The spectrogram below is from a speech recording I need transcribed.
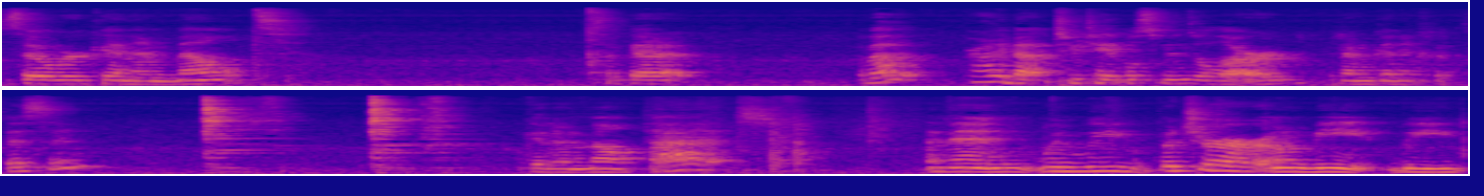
So we're gonna melt, so I've got about probably about two tablespoons of lard that I'm gonna cook this in. Gonna melt that. And then when we butcher our own meat, we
